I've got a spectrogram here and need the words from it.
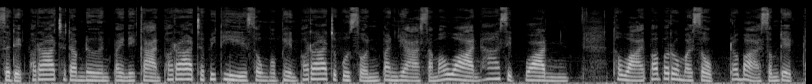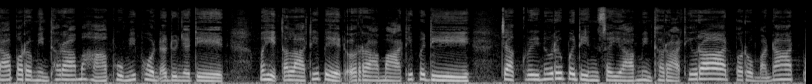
เสด็จพระราชดำเนินไปในการพระราชพิธี ทรงบำเพ็ญพระราชกุศลปัญญาสมวาน 50 วัน ถวายพระบรมศพ พระบาทสมเด็จพระปรมินทรามหาภูมิพล อดุลยเดช มหิตลาธิเบศรรามาธิบดี จากกรีนฤบดินสยามินทราธิราช บรมนาถบ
